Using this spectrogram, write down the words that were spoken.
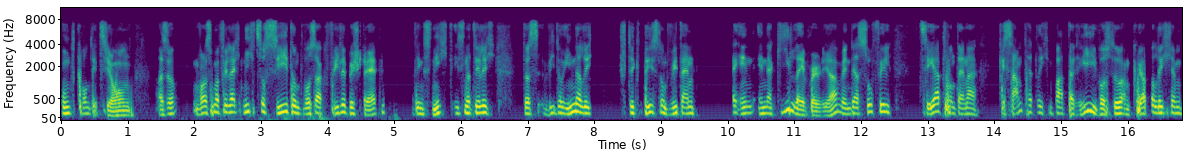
und Kondition. Also was man vielleicht nicht so sieht und was auch viele bestreiten, allerdings nicht, ist natürlich, dass wie du innerlich bist und wie dein Energielevel, ja, wenn der so viel zehrt von deiner gesamtheitlichen Batterie, was du an körperlichem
